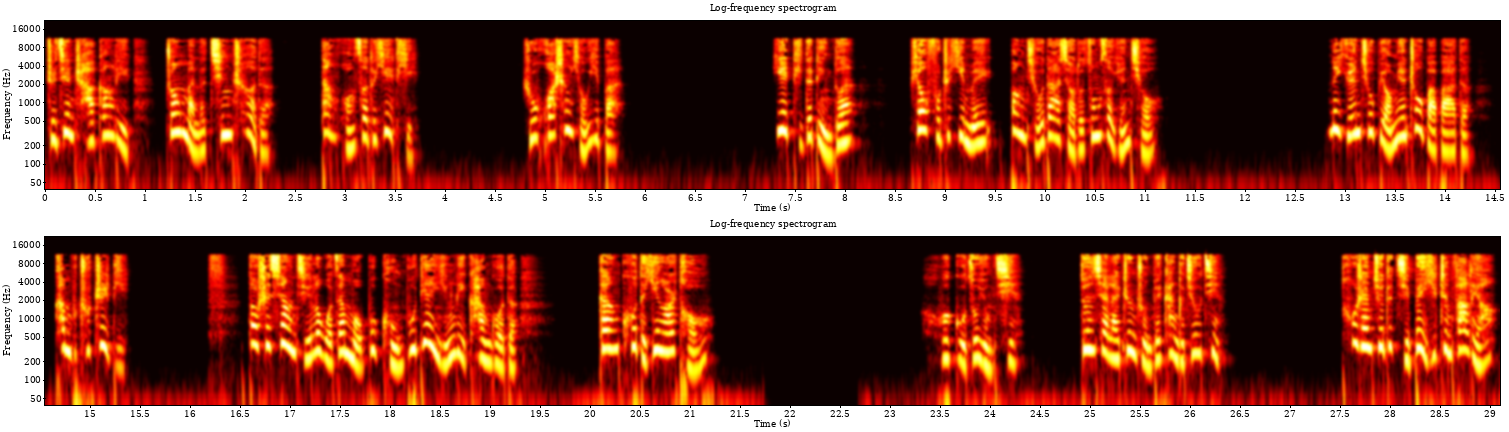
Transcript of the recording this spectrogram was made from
只见茶缸里装满了清澈的淡黄色的液体，如花生油一般。液体的顶端漂浮着一枚棒球大小的棕色圆球，那圆球表面皱巴巴的，看不出质地。倒是像极了我在某部恐怖电影里看过的干枯的婴儿头。我鼓足勇气，蹲下来，正准备看个究竟，突然觉得脊背一阵发凉，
